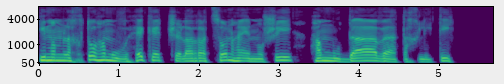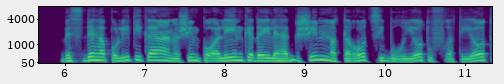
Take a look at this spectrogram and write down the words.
היא ממלכתו המובהקת של הרצון האנושי המודע והתכליתי. בשדה הפוליטיקה אנשים פועלים כדי להגשים מטרות ציבוריות ופרטיות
